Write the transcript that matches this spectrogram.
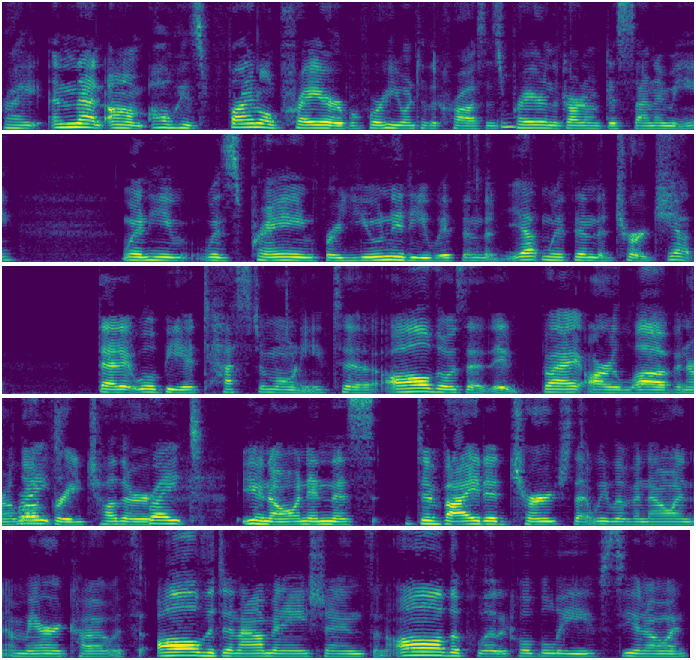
Right. And then um oh his final prayer before he went to the cross, his prayer in the Garden of Gethsemane when he was praying for unity within the Yep. within the church. Yep. That it will be a testimony to all those that it, by our love and our love for each other. Right. You know, and in this divided church that we live in now in America with all the denominations and all the political beliefs, you know, and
